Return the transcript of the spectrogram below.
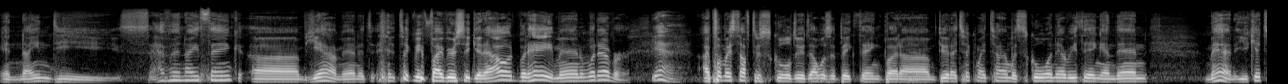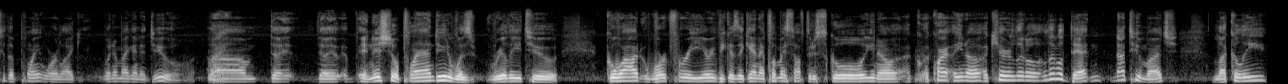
in '97, I think. Um, yeah, man. It, it took me five years to get out, but hey, man, whatever. Yeah, I put myself through school, dude. That was a big thing. But um, dude, I took my time with school and everything, and then, man, you get to the point where like, what am I gonna do? Right. Um, the the initial plan, dude, was really to go out work for a year because again, I put myself through school. You know, acquire, you know, accrue a little a little debt, not too much, luckily.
